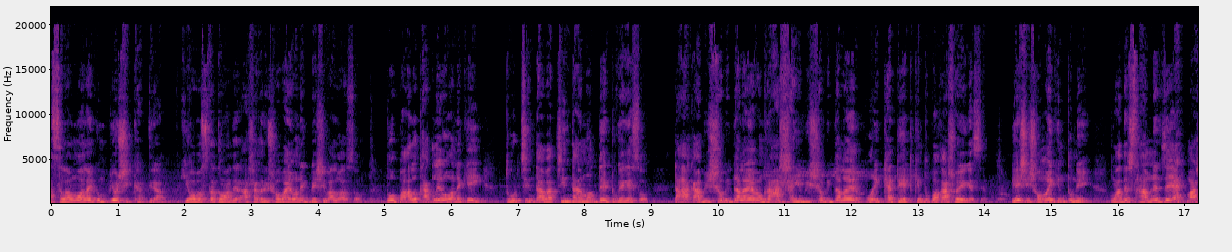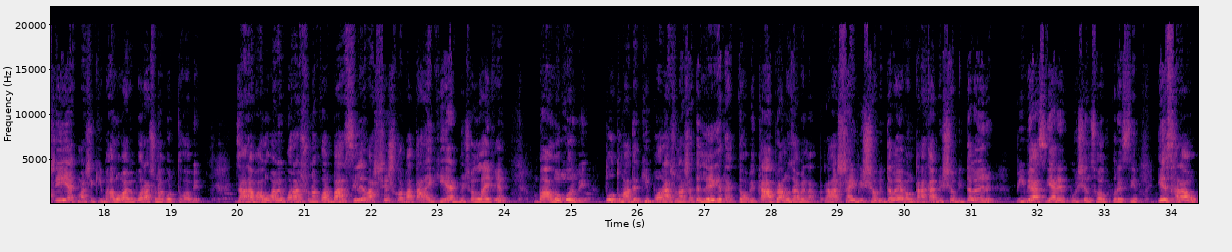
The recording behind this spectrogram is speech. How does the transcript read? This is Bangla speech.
আসসালামু আলাইকুম প্রিয় শিক্ষার্থীরা, কি অবস্থা তোমাদের? আশা করি সবাই অনেক বেশি ভালো আছো। তো ভালো থাকলেও অনেকেই দুশ্চিন্তা বা চিন্তার মধ্যে ঢুকে গেছো। ঢাকা বিশ্ববিদ্যালয় এবং রাজশাহী বিশ্ববিদ্যালয়ের পরীক্ষা ডেট কিন্তু প্রকাশ হয়ে গেছে। বেশি সময় কিন্তু নেই। তোমাদের সামনের যে এক মাস, এই এক মাসে কি ভালোভাবে পড়াশোনা করতে হবে? যারা ভালোভাবে পড়াশোনা করবা সিলেবাস শেষ করবা, তারাই কি অ্যাডমিশন লাইফে ভালো করবে? তো তোমাদের কি পড়াশোনার সাথে লেগে থাকতে হবে? ঘাবড়ানো যাবে না। রাজশাহী বিশ্ববিদ্যালয় এবং ঢাকা বিশ্ববিদ্যালয়ের প্রিভিয়াস ইয়ারের কোয়েশ্চেন সলভ করেছি। এছাড়াও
